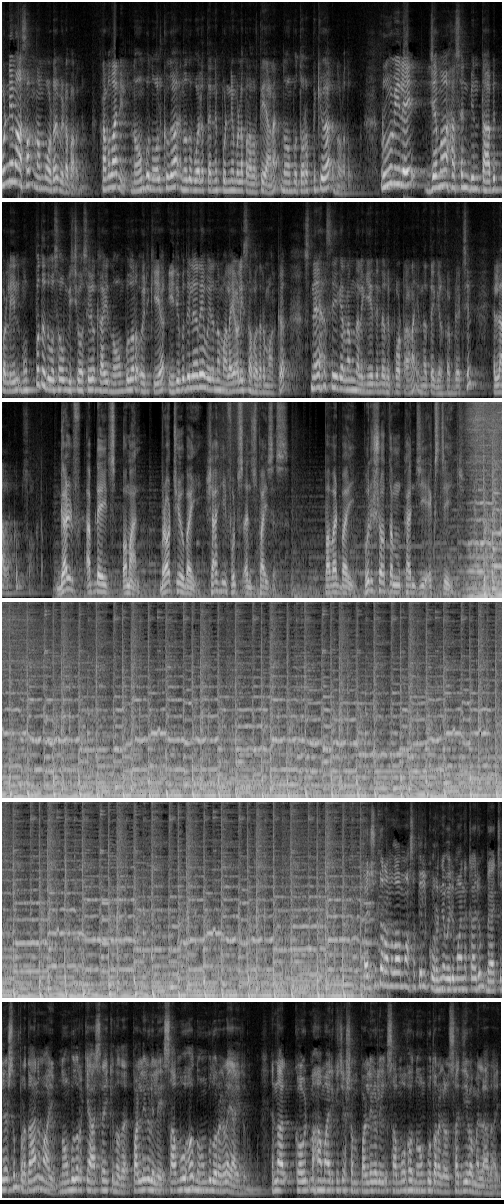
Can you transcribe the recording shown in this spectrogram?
പുണ്യമാസം നമ്മോട് വിട പറഞ്ഞു. റമദാനിൽ നോമ്പ് നോൽക്കുക എന്നതുപോലെ തന്നെ പുണ്യമുള്ള പ്രവൃത്തിയാണ് നോമ്പ് തുറപ്പിക്കുക എന്നുള്ളതും. റൂവിയിലെ ജമാ ഹസൻ ബിൻ താബിദ് പള്ളിയിൽ മുപ്പത് ദിവസവും വിശ്വാസികൾക്കായി നോമ്പുതുറ ഒരുക്കിയ ഇരുപതിലേറെ വരുന്ന മലയാളി സഹോദരന്മാർക്ക് സ്നേഹസ്വീകരണം നൽകിയതിന്റെ റിപ്പോർട്ടാണ് ഇന്നത്തെ ഗൾഫ് അപ്ഡേറ്റ്സിൽ. എല്ലാവർക്കും സ്വാഗതം. Gulf updates Oman brought you by Shahi foods and spices powered by Purushottam Kanji Kanji പരിശുദ്ധ റമദാൻ മാസത്തിൽ കുറഞ്ഞ വരുമാനക്കാരും ബാച്ചിലേഴ്സും പ്രധാനമായും നോമ്പുതുറയ്ക്ക് ആശ്രയിക്കുന്നത് പള്ളികളിലെ സമൂഹ നോമ്പുതുറകളെയായിരുന്നു. എന്നാൽ കോവിഡ് മഹാമാരിക്ക് ശേഷം പള്ളികളിൽ സമൂഹ നോമ്പുതുറകൾ സജീവമല്ലാതായി.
